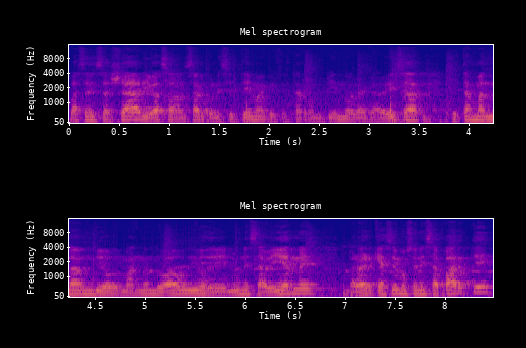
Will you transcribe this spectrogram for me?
vas a ensayar y vas a avanzar con ese tema que te está rompiendo la cabeza, te estás mandando, mandando audios de lunes a viernes para ver qué hacemos en esa parte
